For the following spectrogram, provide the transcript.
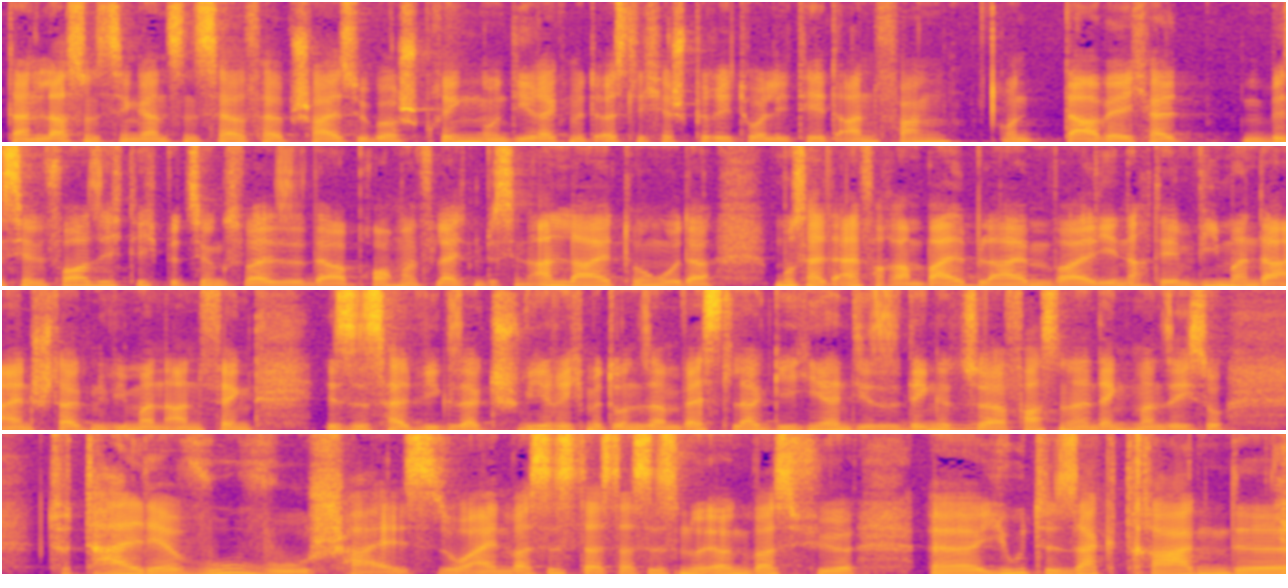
dann lass uns den ganzen Self-Help-Scheiß überspringen und direkt mit östlicher Spiritualität anfangen. Und da wäre ich halt ein bisschen vorsichtig, beziehungsweise da braucht man vielleicht ein bisschen Anleitung oder muss halt einfach am Ball bleiben, weil je nachdem, wie man da einsteigt und wie man anfängt, ist es halt, wie gesagt, schwierig mit unserem Westler-Gehirn diese Dinge mhm. zu erfassen. Und dann denkt man sich so, total der Wuwu-Scheiß. So ein, was ist das? Das ist nur irgendwas für äh, Jute-Sack tragende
